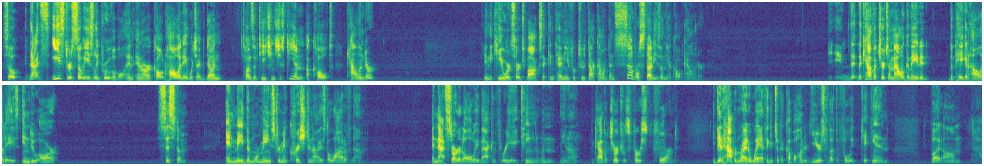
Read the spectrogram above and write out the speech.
So that's Easter's so easily provable. And, and our occult holiday, which I've done tons of teachings, just key in occult calendar in the keyword search box at contendingfortruth.com. I've done several studies on the occult calendar. The, the Catholic Church amalgamated the pagan holidays into our system and made them more mainstream and Christianized a lot of them. And that started all the way back in 318 when, you know, the Catholic Church was first formed. It didn't happen right away. I think it took a couple hundred years for that to fully kick in. But um,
